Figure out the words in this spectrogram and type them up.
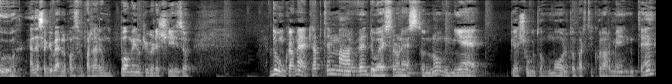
Uh, adesso che bello, posso parlare un po' meno più preciso. Dunque, a me Captain Marvel, devo essere onesto, non mi è piaciuto molto particolarmente,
